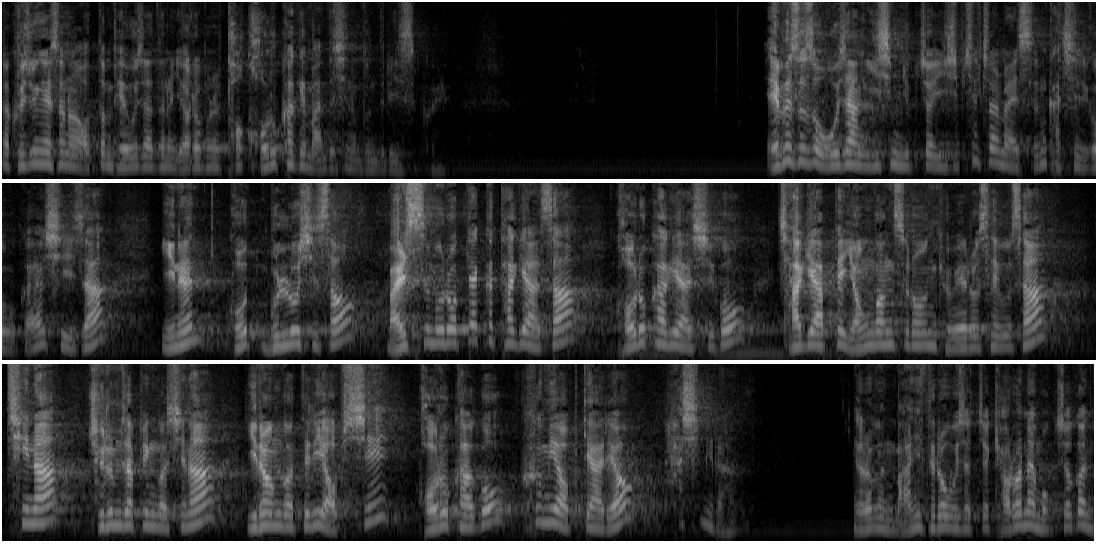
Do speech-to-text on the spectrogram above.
그러니까 그 중에서는 어떤 배우자들은 여러분을 더 거룩하게 만드시는 분들이 있을 거예요. 에베소서 5장 26절 27절 말씀 같이 읽어볼까요? 시작. 이는 곧 물로 씻어 말씀으로 깨끗하게 하사 거룩하게 하시고 자기 앞에 영광스러운 교회로 세우사 티나 주름 잡힌 것이나 이런 것들이 없이 거룩하고 흠이 없게 하려 하심이라. 여러분 많이 들어보셨죠? 결혼의 목적은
